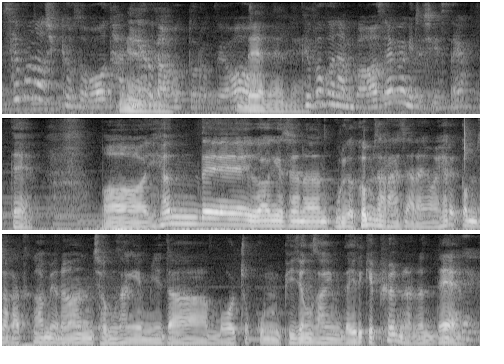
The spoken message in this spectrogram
세분화시켜서 단계로 네네. 나눴더라고요. 네네네. 그 부분 한번 설명해 주시겠어요? 네. 어, 현대의학에서는 우리가 검사를 하잖아요. 혈액 검사 같은 거 하면은 정상입니다. 뭐 조금 비정상입니다. 이렇게 표현을 하는데 네.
